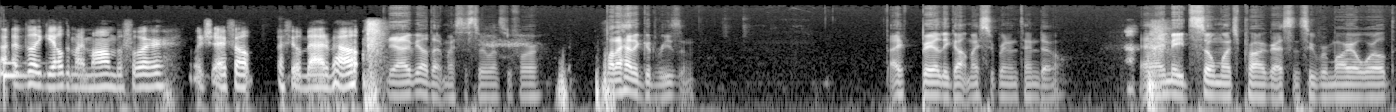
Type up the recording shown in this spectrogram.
I've like yelled at my mom before, which I felt I feel bad about. Yeah, I've yelled at my sister once before, but I had a good reason. I barely got my Super Nintendo, and I made so much progress in Super Mario World.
